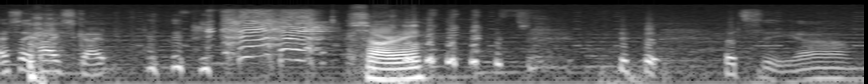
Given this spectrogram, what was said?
I say hi, Skype. Sorry. Let's see. Um.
